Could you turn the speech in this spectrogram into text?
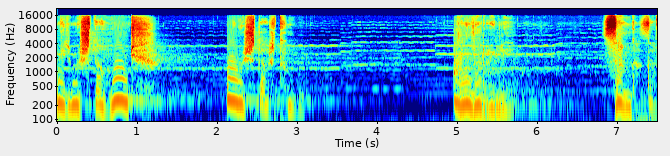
մեր մշտահունչ ու մշտարթուն, անվռելի զանգակատ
